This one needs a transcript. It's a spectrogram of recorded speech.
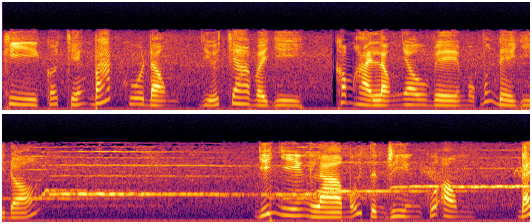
khi có chén bát khua đồng giữa cha và dì không hài lòng nhau về một vấn đề gì đó. Dĩ nhiên là mối tình riêng của ông đã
